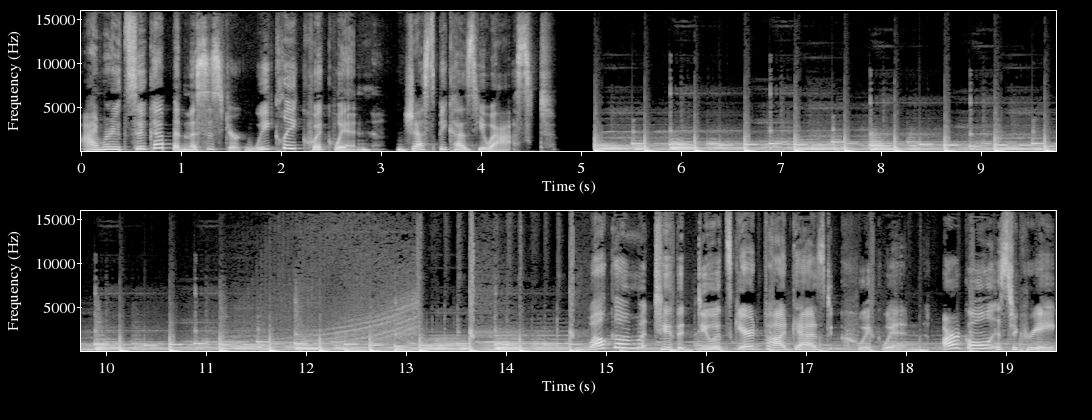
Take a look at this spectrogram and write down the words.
I'm Ruth Soukup, and this is your weekly quick win, just because you asked. Welcome to the Do It Scared podcast, Quick Win. Our goal is to create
